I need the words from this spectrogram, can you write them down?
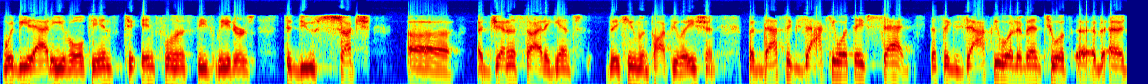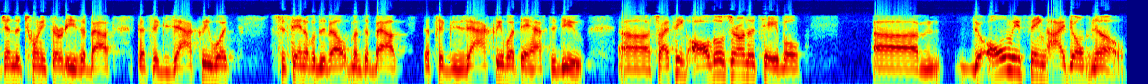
would be that evil to, in, to influence these leaders to do such uh, a genocide against the human population. But that's exactly what they've said. That's exactly what Event uh, Agenda 2030 is about. That's exactly what sustainable development is about. That's exactly what they have to do. Uh, so I think all those are on the table. Um, the only thing I don't know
